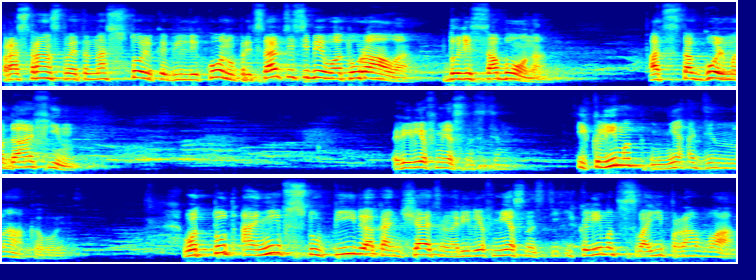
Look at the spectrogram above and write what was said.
Пространство это настолько велико, ну представьте себе его от Урала до Лиссабона, от Стокгольма до Афин. Рельеф местности. И климат не одинаковый. Вот тут они вступили окончательно, рельеф местности и климат, в свои права.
